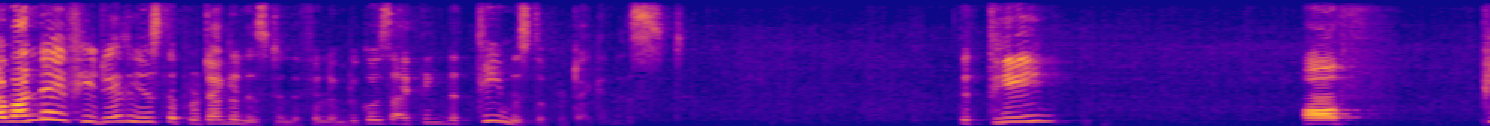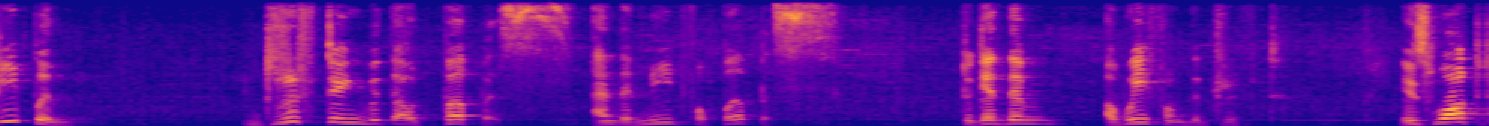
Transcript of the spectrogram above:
I wonder if he really is the protagonist in the film because I think the theme is the protagonist. The theme of people drifting without purpose and the need for purpose to get them away from the drift is what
